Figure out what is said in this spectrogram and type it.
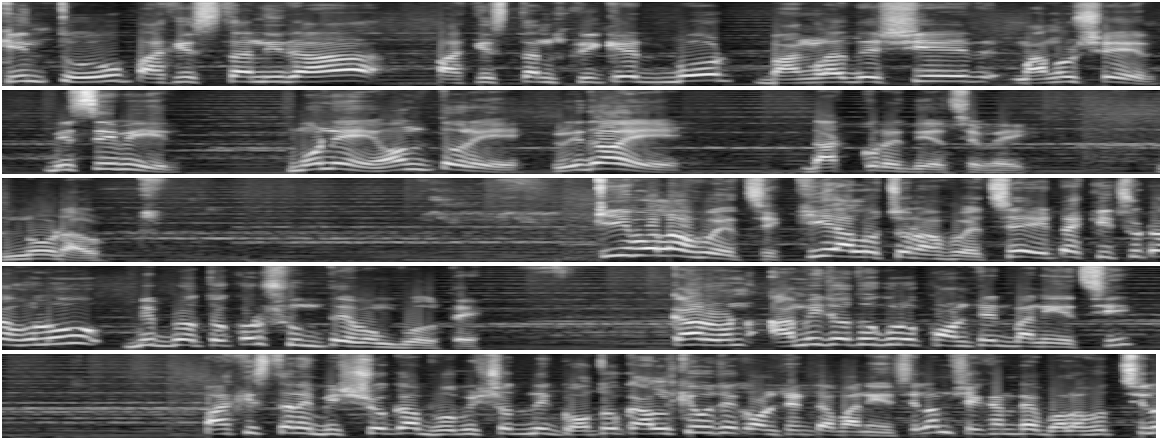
কিন্তু পাকিস্তানিরা, পাকিস্তান ক্রিকেট বোর্ড, বাংলাদেশের মানুষের, বিসিবির মনে, অন্তরে, হৃদয়ে দাগ করে দিয়েছে ভাই। নো ডাউট কি বলা হয়েছে? কি আলোচনা হয়েছে? এটা কিছুটা হলেও বিব্রতকর শুনতে এবং বলতে। কারণ আমি যতগুলো কন্টেন্ট বানিয়েছি পাকিস্তানের বিশ্বকাপ, ভবিষ্যৎ নিয়ে গতকালকেও যে কন্টেন্টটা বানিয়েছিলাম, সেখানটায় বলা হচ্ছিল,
